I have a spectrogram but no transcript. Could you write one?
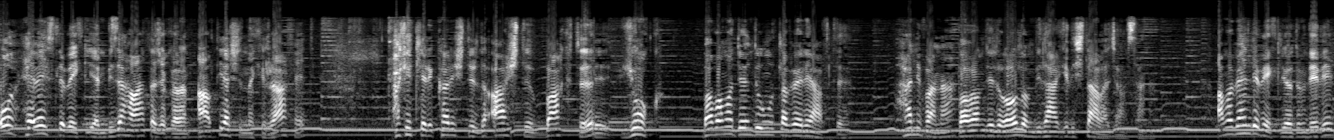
O hevesle bekleyen, bize hava atacak olan 6 yaşındaki Rafet paketleri karıştırdı, açtı, baktı. Ee, Yok. Babama döndü umutla böyle yaptı. Hani bana? Babam dedi oğlum bir daha gidişte alacağım sana. Ama ben de bekliyordum dedi.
